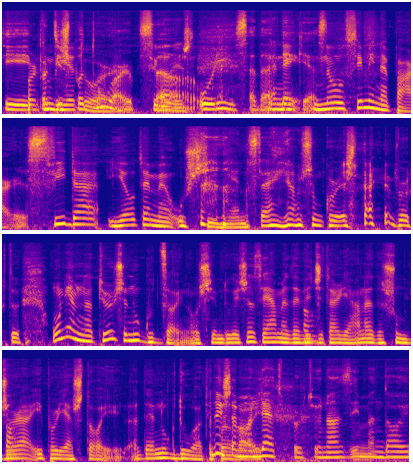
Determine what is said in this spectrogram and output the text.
t'i, për të mbijetuar sigurisht urisë edhe vdekjes. Në udhëtimin e parë, sfida jote me ushqimin, se jam shumë kurioztare për këtë. Unë jam natyrë që nuk guxoj në ushqim, duke qenë se jam edhe po. vegetariane dhe shumë po. gjëra i përjashtoj dhe nuk dua të provoj. Është më e lehtë për ty në Azi mendoj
